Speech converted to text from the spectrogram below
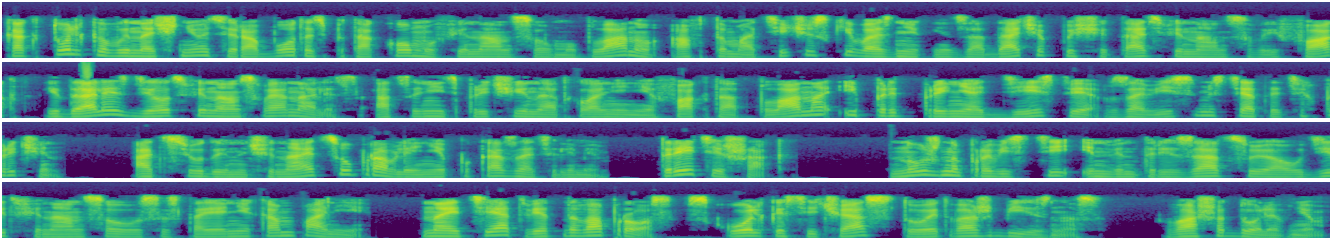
Как только вы начнете работать по такому финансовому плану, автоматически возникнет задача посчитать финансовый факт и далее сделать финансовый анализ, оценить причины отклонения факта от плана и предпринять действия в зависимости от этих причин. Отсюда и начинается управление показателями. Третий шаг. Нужно провести инвентаризацию и аудит финансового состояния компании, найти ответ на вопрос, сколько сейчас стоит ваш бизнес, ваша доля в нем.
